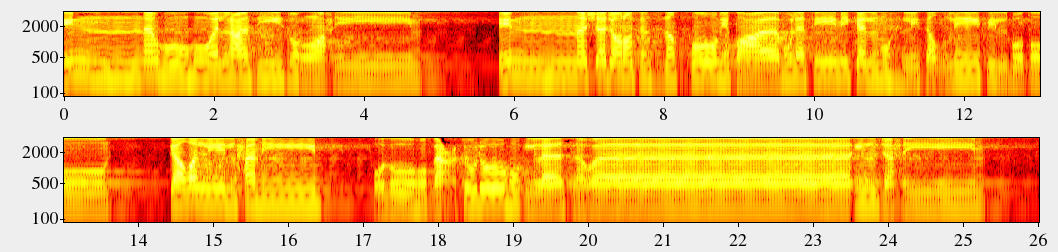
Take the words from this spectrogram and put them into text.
إنه هو العزيز الرحيم. إن شجرة الزقوم طعام لثيم كالمهل تغلي في البطون كغلي الحميم. خذوه فاعتلوه إلى سواء الجحيم.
